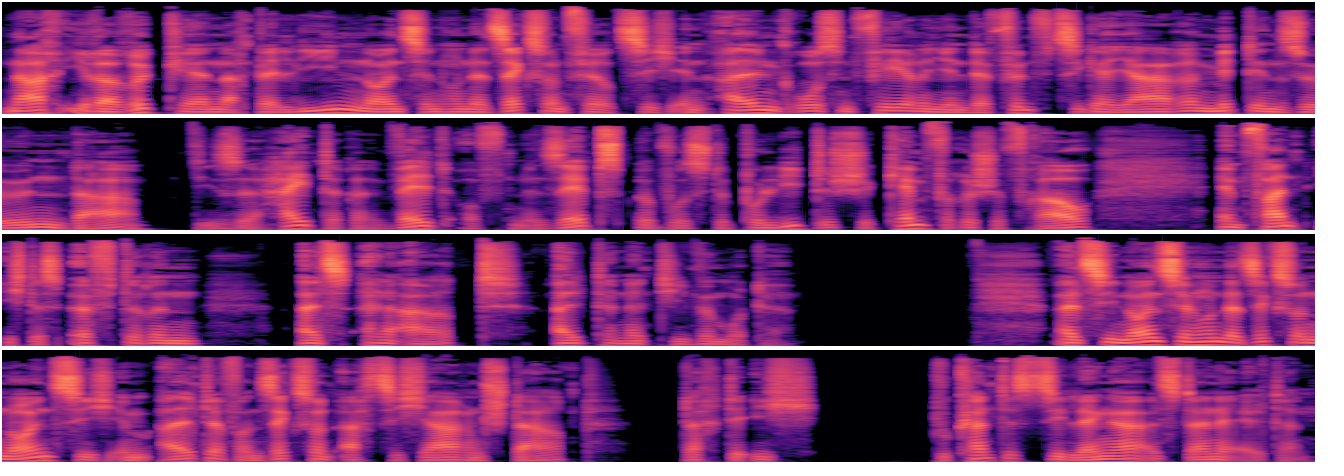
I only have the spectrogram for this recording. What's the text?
nach ihrer Rückkehr nach Berlin 1946 in allen großen Ferien der 50er Jahre mit den Söhnen da, diese heitere, weltoffene, selbstbewusste, politische, kämpferische Frau, empfand ich des Öfteren als eine Art alternative Mutter. Als sie 1996 im Alter von 86 Jahren starb, dachte ich, du kanntest sie länger als deine Eltern.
